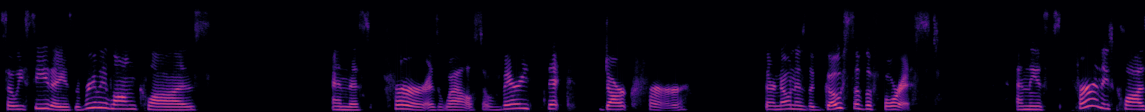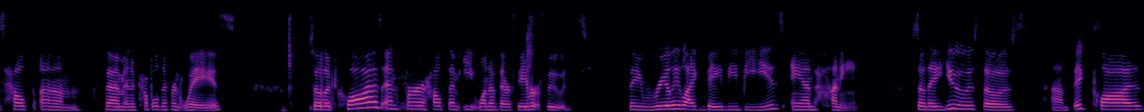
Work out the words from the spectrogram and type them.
So we see these really long claws and this fur as well. So very thick, dark fur. They're known as the ghosts of the forest. And these fur and these claws help um, them in a couple different ways. So the claws and fur help them eat one of their favorite foods. They really like baby bees and honey. So they use those um, big claws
